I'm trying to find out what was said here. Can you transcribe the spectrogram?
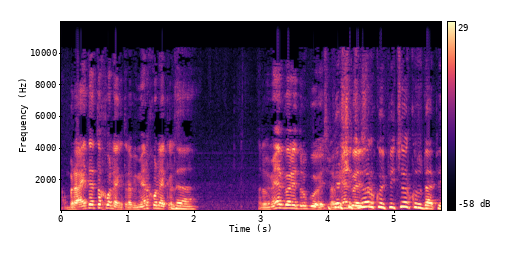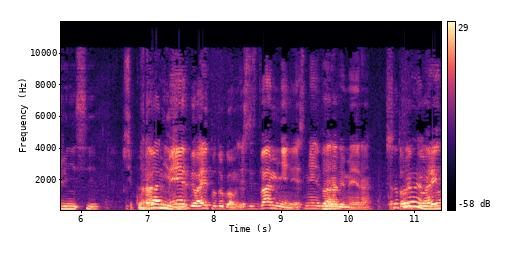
Брайт это хулек, Рабимер хулек. Да. Рабимер говорит другое. Теперь Рабимер говорит, что- четверку и пятерку туда перенеси. Секунду. Два Раби. Мейер говорит по-другому. Здесь есть два мнения. Есть мнение два. Раби Мейера, который правильно. говорит,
